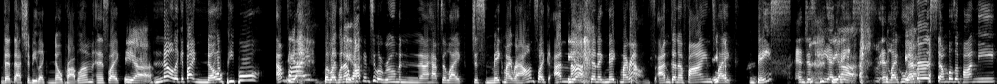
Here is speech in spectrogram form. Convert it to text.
that that should be like no problem, and it's like Yeah. no. Like if I know people. I'm fine. Yeah. But like when I Yeah. walk into a room and I have to like just make my rounds, like I'm not Yeah. gonna make my rounds. I'm gonna find like base and just be at Yeah. base. And like whoever stumbles upon me.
